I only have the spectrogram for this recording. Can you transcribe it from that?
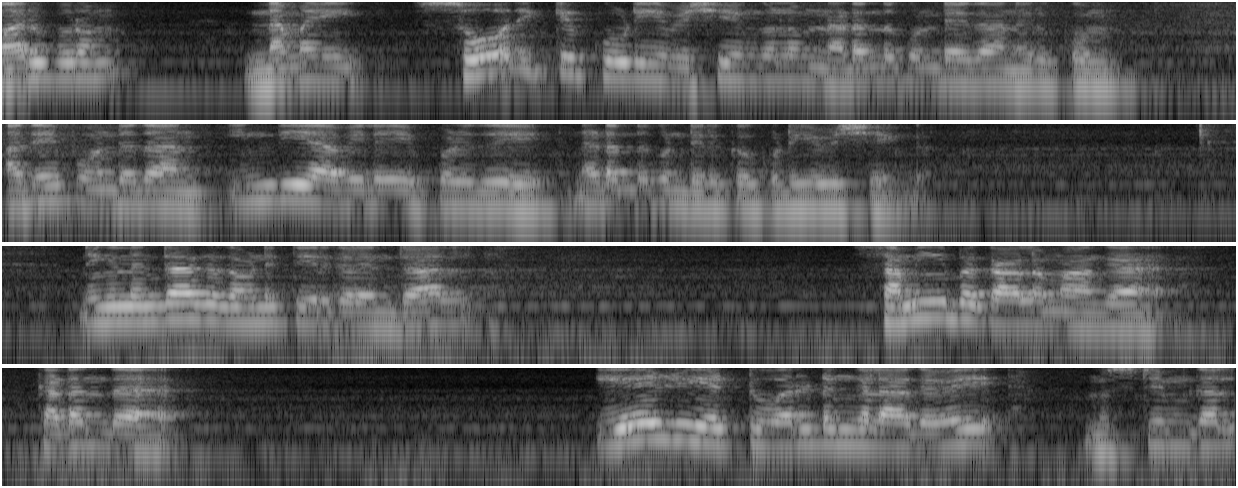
மறுபுறம் நம்மை சோதிக்கக்கூடிய விஷயங்களும் நடந்து கொண்டே தான் இருக்கும். அதே போன்றுதான் இந்தியாவிலே இப்பொழுது நடந்து கொண்டிருக்கக்கூடிய விஷயங்கள். நீங்கள் நன்றாக கவனித்தீர்கள் என்றால் சமீப காலமாக கடந்த ஏழு எட்டு வருடங்களாகவே முஸ்லிம்கள்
